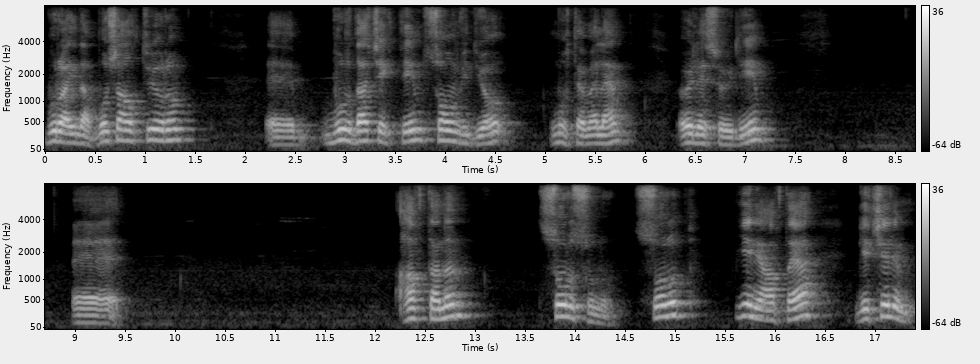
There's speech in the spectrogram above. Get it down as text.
Burayı da boşaltıyorum. Ee, burada çektiğim son video muhtemelen öyle söyleyeyim. Ee, haftanın sorusunu sorup yeni haftaya geçelim.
